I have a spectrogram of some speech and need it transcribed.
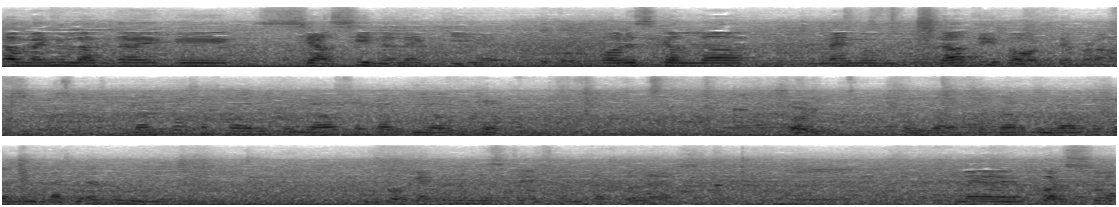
ਤਾਂ ਮੈਨੂੰ ਲੱਗਦਾ ਹੈ ਕਿ ਸਿਆਸੀ ਨਲਾਇਕੀ ਹੈ ਔਰ ਇਸ ਗੱਲ ਮੈਨੂੰ ਜ਼ਾਤੀ ਤੌਰ ਤੇ ਬੜਾ ਲੱਗਦਾ ਸਰਕਾਰ ਪੰਜਾਬ ਸਰਕਾਰ ਪੰਜਾਬ ਤੋਂ ਚਾਹਤੀ ਹੈ। ਸੌਰੀ ਪੰਜਾਬ ਸਰਕਾਰ ਪੰਜਾਬ ਤੋਂ ਕਦੀ ਲੱਗ ਰਿਹਾ ਤੁਹਾਨੂੰ ਕੋ ਐਡਮਿਨਿਸਟ੍ਰੇਸ਼ਨ ਦਾ ਕੋਲੈਪਸ ਮੈਂ ਪਰਸੋਂ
